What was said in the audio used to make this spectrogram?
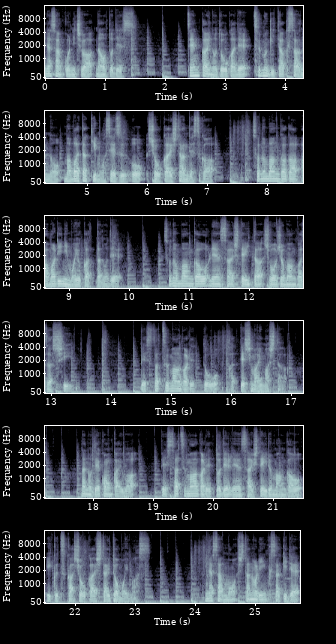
皆さんこんにちは、ナオトです。前回の動画で紬たくさんの瞬きもせずを紹介したんですが、その漫画があまりにも良かったので、その漫画を連載していた少女漫画雑誌、別冊マーガレットを買ってしまいました。なので今回は別冊マーガレットで連載している漫画をいくつか紹介したいと思います。皆さんも下のリンク先で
